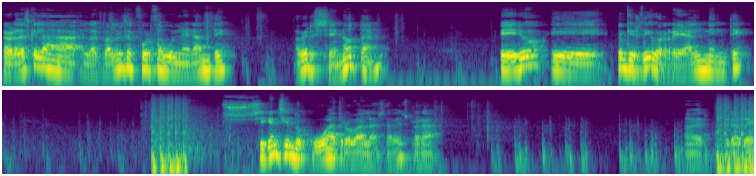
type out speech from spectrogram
La verdad es que la- las balas de fuerza vulnerante, a ver, se notan, pero eh, lo que os digo, realmente siguen siendo cuatro balas, ¿sabes? Para... A ver, espérate.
